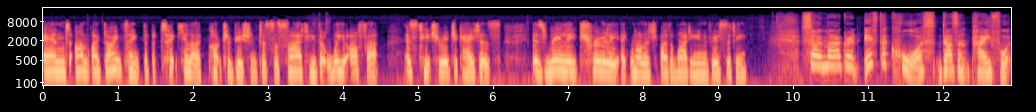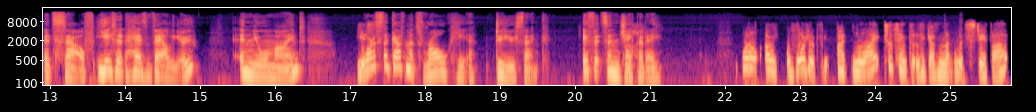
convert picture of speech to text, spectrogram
and um, I don't think the particular contribution to society that we offer as teacher educators is really truly acknowledged by the wider university. So, Margaret, if the course doesn't pay for itself, yet it has value in your mind, yes. what is the government's role here, do you think, if it's in jeopardy? Oh. Well, I would have, I'd like to think that the government would step up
